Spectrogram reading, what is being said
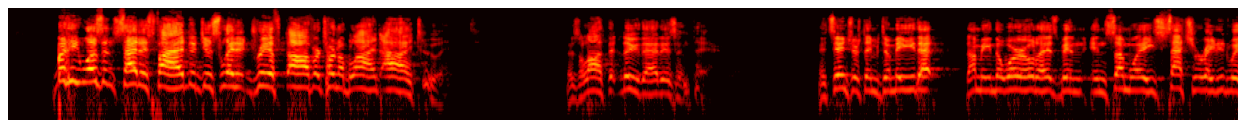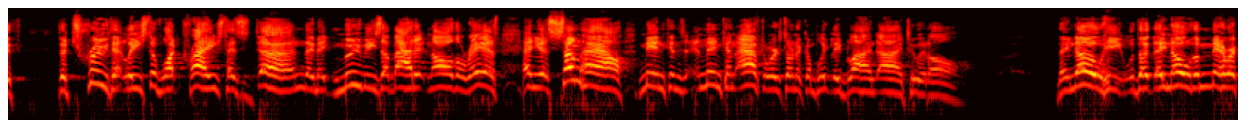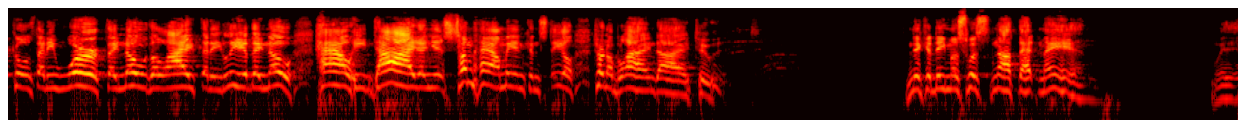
but he wasn't satisfied to just let it drift off or turn a blind eye to it. There's a lot that do that, isn't there? It's interesting to me that, I mean, the world has been in some ways saturated with the truth, at least, of what Christ has done. They make movies about it and all the rest, and yet somehow men can, men can afterwards turn a completely blind eye to it all. They know he they know the miracles that he worked. They know the life that he lived. They know how he died, and yet somehow men can still turn a blind eye to it. Nicodemus was not that man.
